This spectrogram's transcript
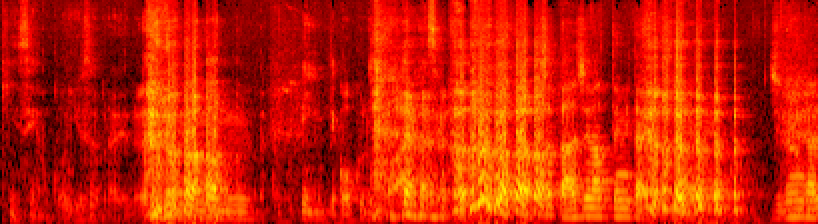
金銭をこう揺さぶられる。うん。ピンってこう来るのはあるんですよ。ちょっと味わってみたいですね。自分が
